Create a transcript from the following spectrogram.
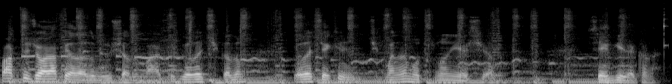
farklı coğrafyalarda buluşalım artık. Yola çıkalım. Yola çekil, çıkmanın mutluluğunu yaşayalım. Sevgiyle kalın.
